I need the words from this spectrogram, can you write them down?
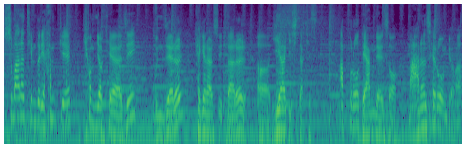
수많은 팀들이 함께 협력해야지 문제를 해결할 수 있다를 어, 이해하기 시작했어요. 앞으로 대학 내에서 많은 새로운 변화,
